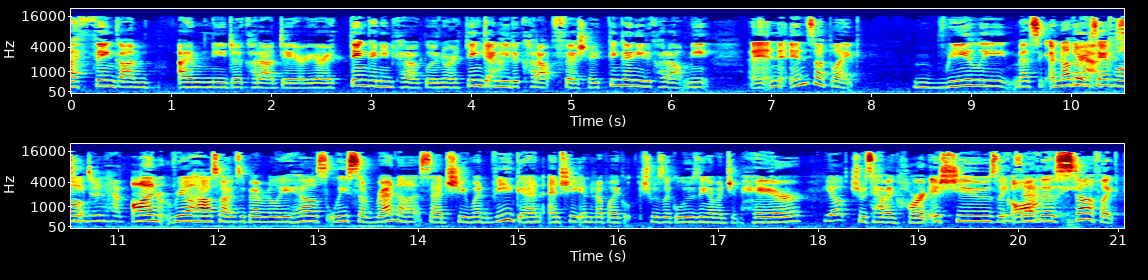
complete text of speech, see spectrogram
I think I'm. I need to cut out dairy, or I think I need to cut out gluten, or I think I need to cut out fish, I think I need to cut out meat, and it ends up like really messing. Another Yeah, example have- on Real Housewives of Beverly Hills, Lisa Rinna said she went vegan and she ended up like she was like losing a bunch of hair. Yep. She was having heart issues, like all this stuff. Like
